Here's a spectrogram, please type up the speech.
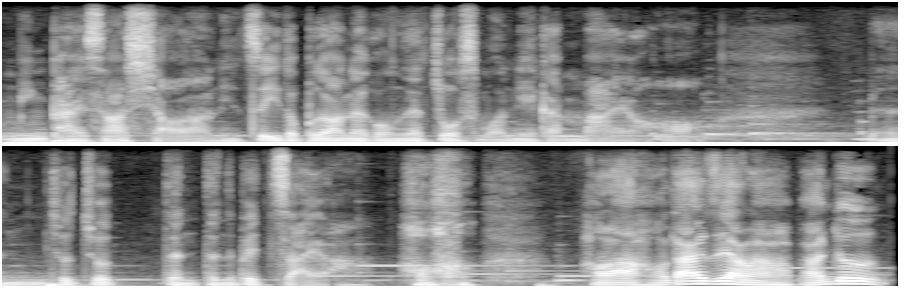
名牌啥小啊，你自己都不知道那个公司在做什么，你也敢买哦？嗯，就就等等着被宰啊！好，好啦，好，大概这样啦，反正就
